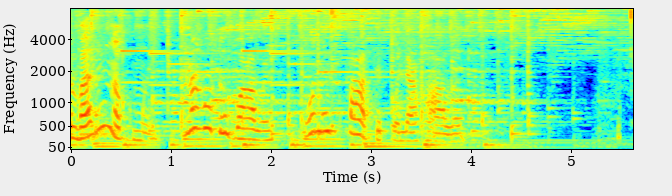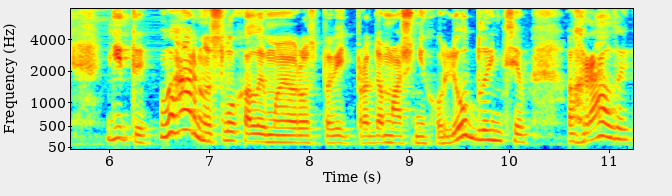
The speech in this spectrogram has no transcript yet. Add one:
Тваринок ми нагодували, вони спати полягали. Діти, ви гарно слухали мою розповідь про домашніх улюбленців, грали.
